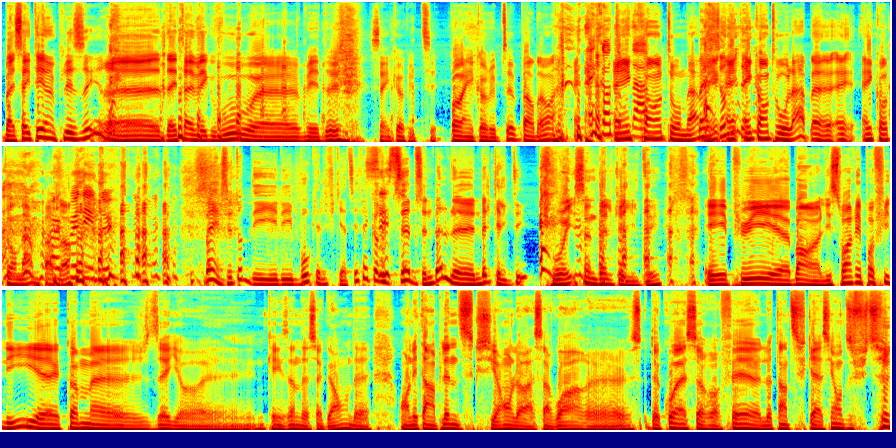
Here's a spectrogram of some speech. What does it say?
Ben, ça a été un plaisir euh, d'être avec vous, euh, mes deux incorruptibles. Pas incorruptibles, pardon. Incontournable. Incontournables. Ben, surtout- In- incontrôlables. euh, incontournables, pardon. Un peu des deux. Ben, c'est tous des, des beaux qualificatifs. Incorruptible, c'est une belle, une belle qualité. Oui, c'est une belle qualité. Et puis, euh, bon, l'histoire n'est pas finie. Euh, comme euh, je disais il y a euh, une quinzaine de secondes, euh, on est en pleine discussion là, à savoir euh, de quoi sera fait l'authentification du futur.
